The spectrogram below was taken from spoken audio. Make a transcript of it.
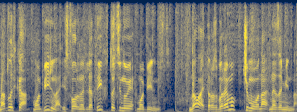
Надлегка, мобільна і створена для тих, хто цінує мобільність. Давайте розберемо, чому вона незамінна.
